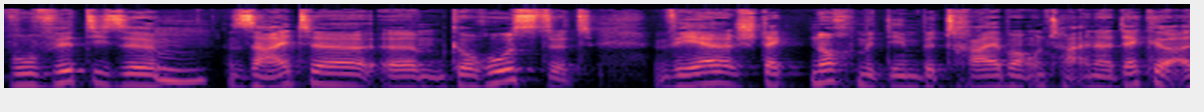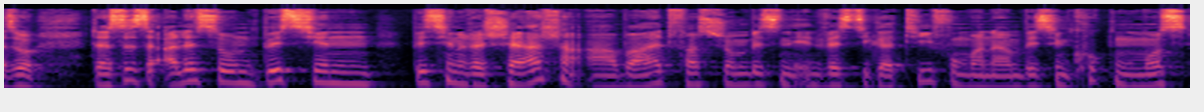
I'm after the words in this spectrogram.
Wo wird diese mhm. Seite ähm, gehostet? Wer steckt noch mit dem Betreiber unter einer Decke? Also das ist alles so ein bisschen, bisschen Recherchearbeit, fast schon ein bisschen investigativ, wo man da ein bisschen gucken muss,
